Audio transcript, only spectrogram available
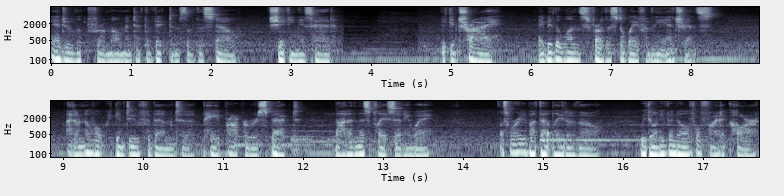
Andrew looked for a moment at the victims of the snow, shaking his head. We can try. Maybe the ones furthest away from the entrance. I don't know what we can do for them to pay proper respect. Not in this place, anyway. Let's worry about that later, though. We don't even know if we'll find a car,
